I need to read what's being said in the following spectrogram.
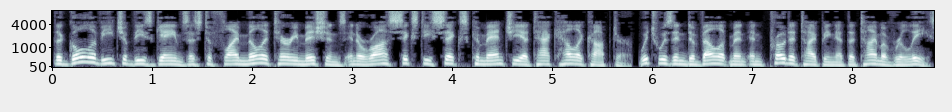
The goal of each of these games is to fly military missions in a RAH-66 Comanche attack helicopter, which was in development and prototyping at the time of release.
